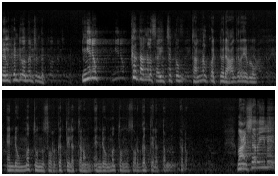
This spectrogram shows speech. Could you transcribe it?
കേൾക്കേണ്ടി വന്നിട്ടുണ്ട്. ഇങ്ങനെ ഇങ്ങനെയൊക്കെ തങ്ങൾ സഹിച്ചിട്ടും തങ്ങൾക്ക് ഒറ്റൊരാഗ്രഹമുള്ളൂ എന്റെ ഉമ്മത്തൊന്ന് സ്വർഗത്തിലെത്തണം എന്റെ ഉമ്മത്തൊന്ന് സ്വർഗത്തിലെത്തണം കേട്ടോ. മഷറിയിൽ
